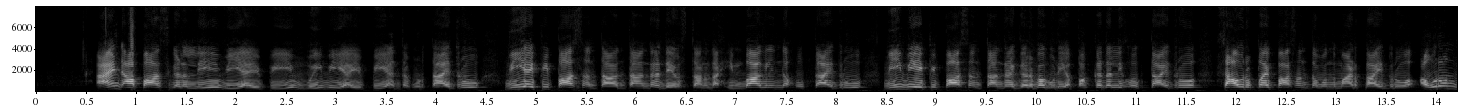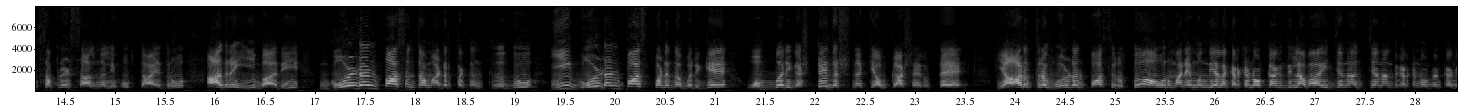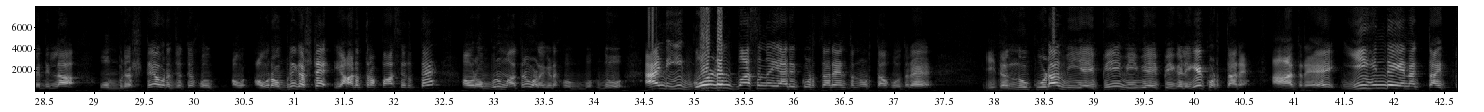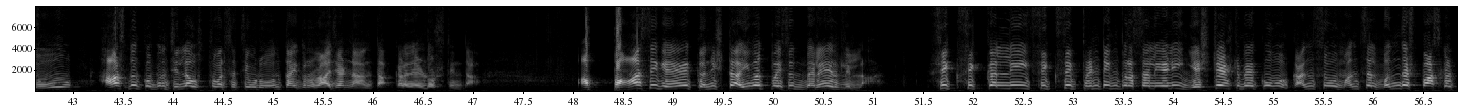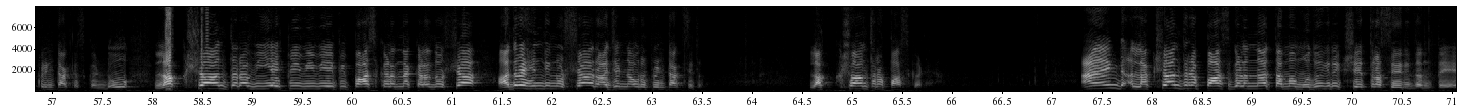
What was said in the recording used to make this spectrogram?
ಅಂಡ್ ಆ ಪಾಸ್ಗಳಲ್ಲಿ V I P V V I P ಅಂತ ಕೊಡ್ತಾ ಇದ್ರು. ವಿ ಐ ಪಿ ಪಾಸ್ ಅಂತ ಅಂತ ಅಂದ್ರೆ ದೇವಸ್ಥಾನದ ಹಿಂಬಾಗಿಲಿಂದ ಹೋಗ್ತಾ ಇದ್ರು. V V I P pass ಅಂತ ಅಂದ್ರೆ ಗರ್ಭಗುಡಿಯ ಪಕ್ಕದಲ್ಲಿ ಹೋಗ್ತಾ ಇದ್ರು. ಸಾವಿರ ರೂಪಾಯಿ ಪಾಸ್ ಅಂತ ಒಂದು ಮಾಡ್ತಾ ಇದ್ರು. ಅವರೊಂದು ಸಪರೇಟ್ ಸಾಲಿನಲ್ಲಿ ಹೋಗ್ತಾ ಇದ್ರು. ಆದ್ರೆ ಈ ಬಾರಿ ಗೋಲ್ಡನ್ ಪಾಸ್ ಅಂತ ಮಾಡಿರ್ತಕ್ಕಂಥದ್ದು. ಈ ಗೋಲ್ಡನ್ ಪಾಸ್ ಪಡೆದವರಿಗೆ ಒಬ್ಬರಿಗಷ್ಟೇ ದರ್ಶನಕ್ಕೆ ಅವಕಾಶ ಇರುತ್ತೆ. ಯಾರ ಹತ್ರ ಗೋಲ್ಡನ್ ಪಾಸ್ ಇರುತ್ತೋ ಅವ್ರ ಮನೆ ಮುಂದೆ ಎಲ್ಲ ಕರ್ಕೊಂಡು ಹೋಗಕ್ಕಾಗದಿಲ್ಲ ಬಾ ಐದ್ ಜನ, ಹತ್ತು ಜನ ಅಂತ ಕರ್ಕೊಂಡು ಹೋಗಕ್ಕಾಗೋದಿಲ್ಲ ಒಬ್ರಷ್ಟೇ ಅವರ ಜೊತೆ ಹೋಗ್, ಅವ್- ಅವ್ರೊಬ್ರಿಗಷ್ಟೇ ಯಾರ ಹತ್ರ ಪಾಸ್ ಇರುತ್ತೆ, ಅವರೊಬ್ರು ಮಾತ್ರ ಒಳಗಡೆ ಹೋಗಬಹುದು. ಅಂಡ್ ಈ ಗೋಲ್ಡನ್ ಪಾಸ್ ಅನ್ನ ಯಾರಿಗೆ ಕೊಡ್ತಾರೆ ಅಂತ ನೋಡ್ತಾ ಹೋದ್ರೆ, ಇದನ್ನು ಕೂಡ V I P V V I ಪಿಗಳಿಗೆ ಕೊಡ್ತಾರೆ. ಆದ್ರೆ ಈ ಹಿಂದೆ ಏನಾಗ್ತಾ ಇತ್ತು ಹಾಸನಕ್ಕೊಬ್ರು ಜಿಲ್ಲಾ ಉಸ್ತುವಾರಿ ಸಚಿವರು ಅಂತ ಇದ್ರು ರಾಜಣ್ಣ ಅಂತ, ಕಳೆದ ಎರಡು ವರ್ಷದಿಂದ. ಆ ಪಾಸಿಗೆ ಕನಿಷ್ಠ ಐವತ್ತು ಪೈಸದ ಬೆಲೆ ಇರಲಿಲ್ಲ. ಸಿಕ್ ಸಿಕ್ಕಲ್ಲಿ, ಸಿಕ್ ಸಿಕ್ ಪ್ರಿಂಟಿಂಗ್ ಪ್ರೆಸ್ ಅಲ್ಲಿ ಹೇಳಿ ಎಷ್ಟೆಷ್ಟು ಬೇಕು, ಕನಸು, ಮನ್ಸಲ್ಲಿ ಬಂದಷ್ಟು ಪಾಸ್ಗಳು ಪ್ರಿಂಟ್ ಹಾಕಿಸ್ಕೊಂಡು ಲಕ್ಷಾಂತರ V I P V V I P ಪಾಸ್ಗಳನ್ನ ಕಳೆದ ವರ್ಷ, ಅದರ ಹಿಂದಿನ ವರ್ಷ ರಾಜಣ್ಣ ಅವರು ಪ್ರಿಂಟ್ ಹಾಕ್ಸಿದ್ರು. ಲಕ್ಷಾಂತರ ಪಾಸ್ಗಳು ಅಂಡ್ ಲಕ್ಷಾಂತರ ಪಾಸ್ಗಳನ್ನ ತಮ್ಮ ಮಧುಗಿರಿ ಕ್ಷೇತ್ರ ಸೇರಿದಂತೆ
